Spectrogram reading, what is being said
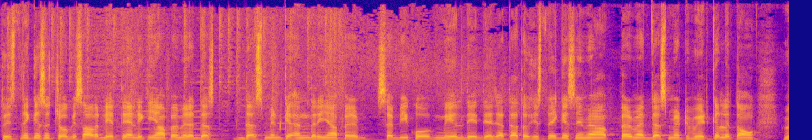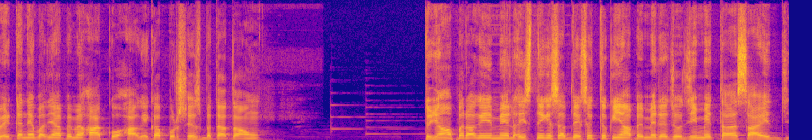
तो इस तरीके से चौबीस आवर लेते हैं, लेकिन यहाँ पर मेरा दस दस मिनट के अंदर यहाँ पर सभी को मेल दे दिया जाता है। तो इस तरीके से यहाँ पर मैं दस मिनट वेट कर लेता हूँ। वेट करने के बाद यहाँ पर मैं आपको आगे का प्रोसेस बताता हूँ। तो यहाँ पर आगे ये मेल इस तरीके से आप देख सकते हो कि यहाँ पे मेरा जो जीमेल था size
